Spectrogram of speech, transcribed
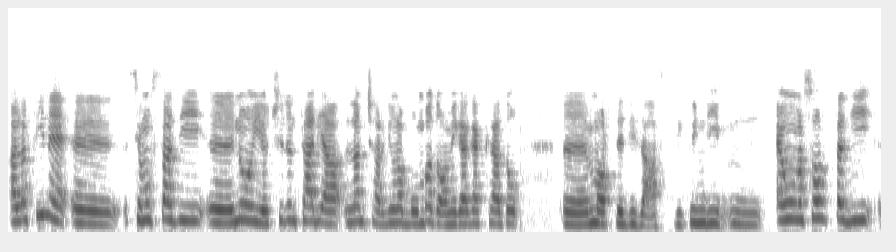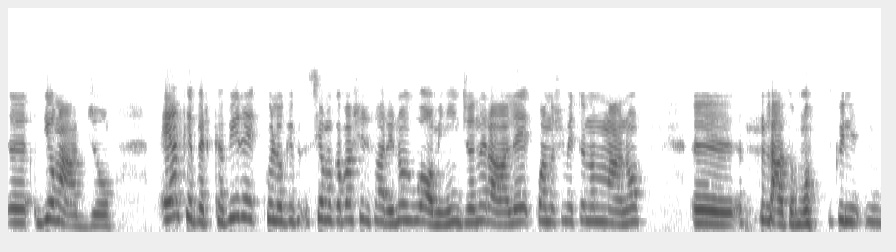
Alla fine eh, siamo stati eh, noi occidentali a lanciargli una bomba atomica che ha creato eh, morte e disastri, quindi mh, è una sorta di, eh, di omaggio e anche per capire quello che siamo capaci di fare noi uomini in generale quando ci mettono in mano eh, l'atomo. Quindi mh,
